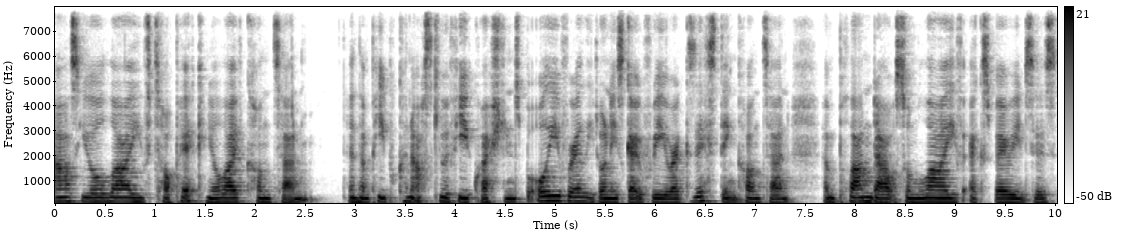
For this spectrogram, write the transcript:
as your live topic and your live content and then people can ask you a few questions. But all you've really done is go through your existing content and planned out some live experiences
